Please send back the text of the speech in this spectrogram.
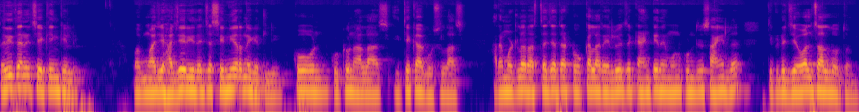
तरी त्याने चेकिंग केली. मग माझी हजेरी त्याच्या सिनियरने घेतली. कोण? कुठून आलास? इथे का घुसलास? अरे म्हटलं रस्त्याच्या त्या टोकाला रेल्वेचं कॅन्टीन आहे म्हणून कोणतरी सांगितलं तिकडे जेवायला चाललो होतो मी.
